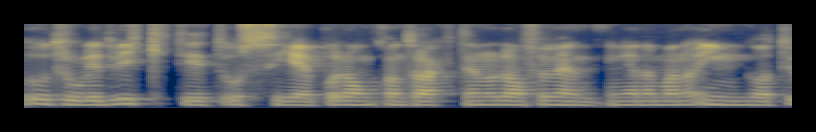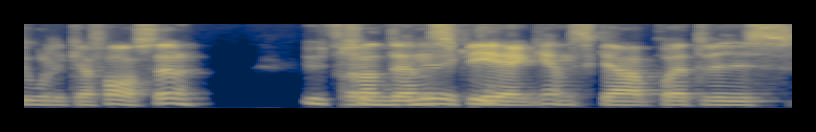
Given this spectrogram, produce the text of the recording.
otroligt viktigt att se på de kontrakten och de förväntningarna man har ingått i olika faser. Utrolig för att den spegeln ska på ett vis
